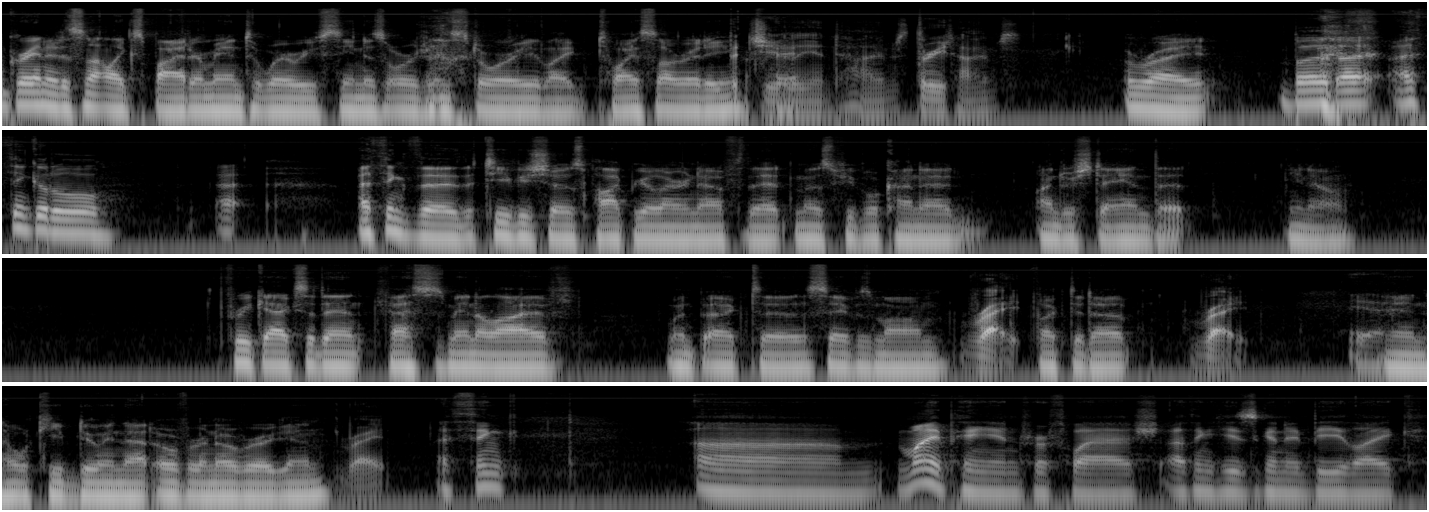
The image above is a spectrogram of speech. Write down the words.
Granted, it's not like Spider-Man to where we've seen his origin story like twice already. A bajillion times, three times. Right. But I, I think it'll. I, I think the, the TV show is popular enough that most people kind of understand that, you know, freak accident, fastest man alive, went back to save his mom, Right. fucked it up, Right. Yeah. and he'll keep doing that over and over again. Right. I think, um, my opinion for Flash, I think he's gonna be like,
